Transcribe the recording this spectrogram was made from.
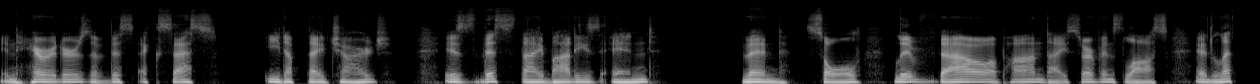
inheritors of this excess, eat up thy charge? Is this thy body's end? Then, soul, live thou upon thy servant's loss, and let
